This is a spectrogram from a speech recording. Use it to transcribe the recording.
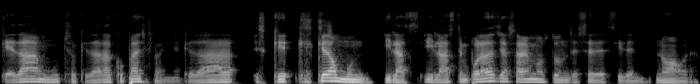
Queda mucho. Queda la Copa de España. Queda. Es que, que queda un mundo. Y las, y las temporadas ya sabemos dónde se deciden, no ahora.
